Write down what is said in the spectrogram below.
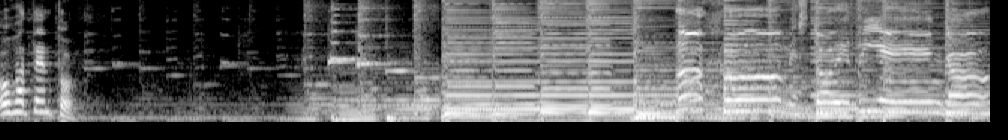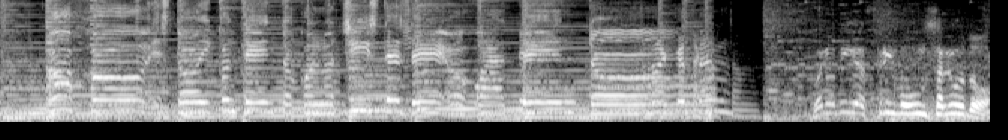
ojo atento. Ojo, me estoy riendo. Ojo, estoy contento con los chistes de Ojo Atento. Buenos días, tribu, un saludo.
